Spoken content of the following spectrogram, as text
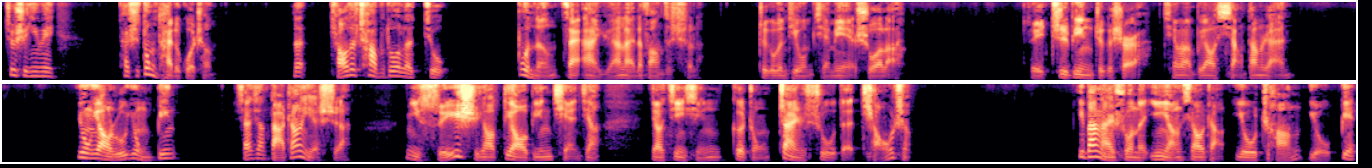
就是因为它是动态的过程。调的差不多了，就不能再按原来的方子吃了。这个问题我们前面也说了。所以治病这个事儿啊，千万不要想当然。用药如用兵，想想打仗也是啊，你随时要调兵遣将，要进行各种战术的调整。一般来说呢，阴阳消长有常有变，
